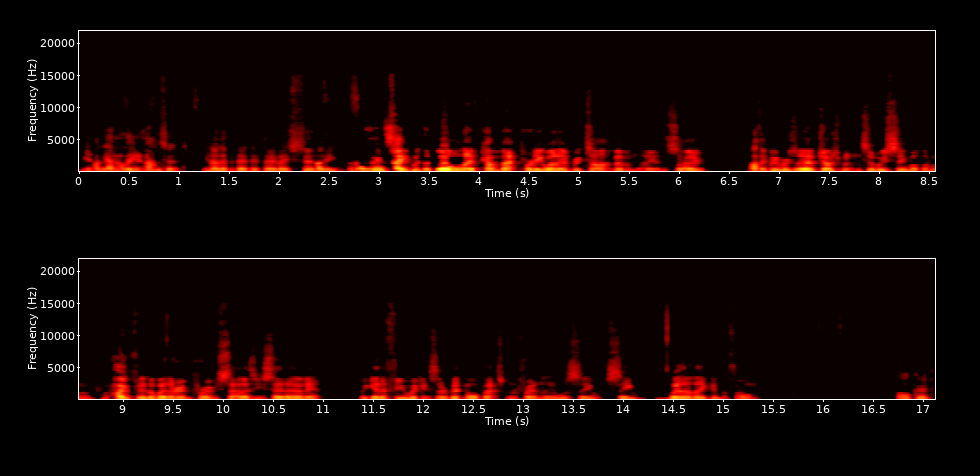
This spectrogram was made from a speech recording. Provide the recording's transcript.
you know, And they haven't been battered. You know, they, they, they, they certainly. I say, with the ball, they've come back pretty well every time, haven't they? And so I think we reserve judgment until we've seen what the. Hopefully, the weather improves. Sal, as you said earlier, we get a few wickets that are a bit more batsman friendly, and we'll see see whether they can perform. All good.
